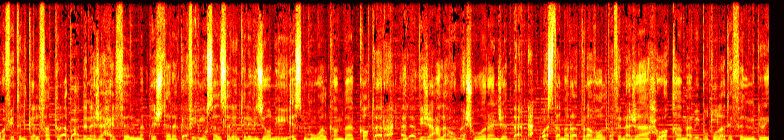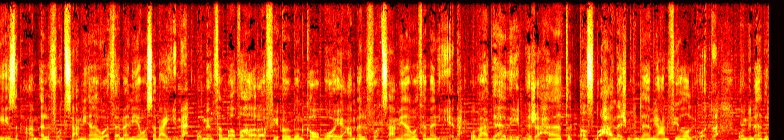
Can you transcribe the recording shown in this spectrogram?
وفي تلك الفترة بعد نجاح الفيلم اشترك في مسلسل تلفزيوني اسمه Welcome Back Kotter الذي جعله مشهورا جدا. واستمر ترافولتا في النجاح وقام ببطولة فيلم Grease عام 1978 ومن ثم ظهر في Urban Cowboy عام 1980 وبعد هذه النجاحات أصبح نجما لامعا في هوليوود. ومن أبرز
